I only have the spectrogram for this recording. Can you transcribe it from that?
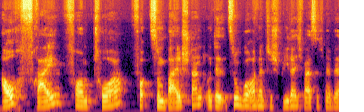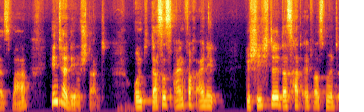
auch frei vorm Tor vor, zum Ball stand und der zugeordnete Spieler, ich weiß nicht mehr, wer es war, hinter dem stand. Und das ist einfach eine Geschichte, das hat etwas mit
